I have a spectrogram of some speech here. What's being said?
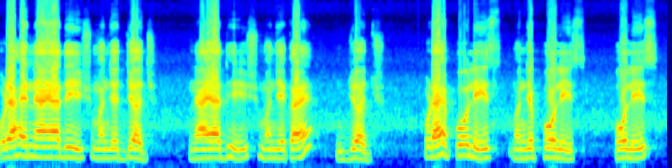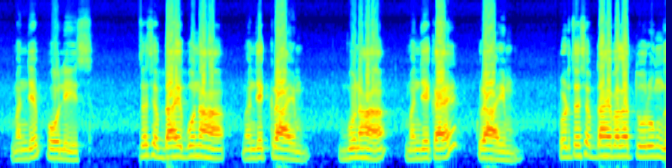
पुढे आहे न्यायाधीश म्हणजे जज. न्यायाधीश म्हणजे काय? जज. पुढे आहे पोलीस म्हणजे पोलीस. पोलीस म्हणजे पोलीस. चा शब्द आहे गुन्हा म्हणजे क्राईम. गुन्हा म्हणजे काय? क्राईम. पुढचा शब्द आहे बघा तुरुंग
